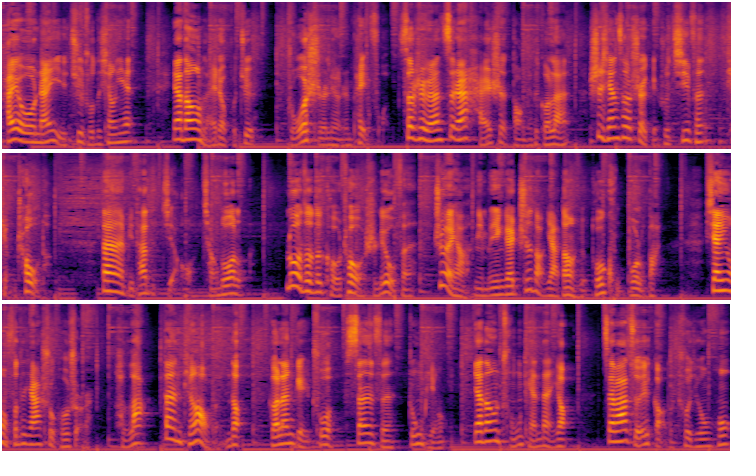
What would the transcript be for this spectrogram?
还有难以去除的香烟。亚当来者不拒，着实令人佩服。测试员自然还是倒霉的格兰，事前测试给出七分，挺臭的，但比他的脚强多了。骆驼的口臭是六分，这样你们应该知道亚当有多恐怖了吧？先用伏特加漱口水，很辣，但挺好闻的。格兰给出三分，中评。亚当重填弹药，再把嘴搞得臭气烘烘，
